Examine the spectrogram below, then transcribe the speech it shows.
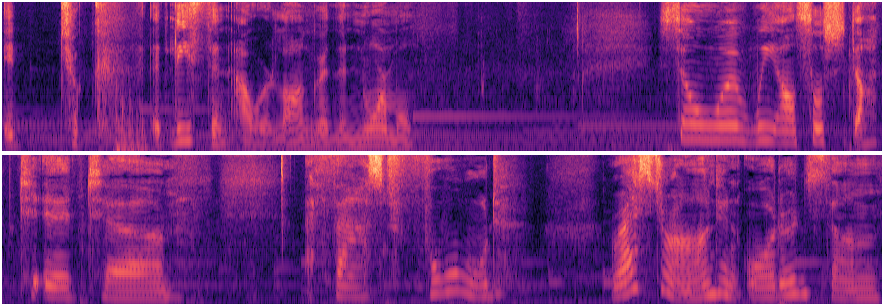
it took at least an hour longer than normal. So uh, we also stopped at uh, a fast food restaurant and ordered some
